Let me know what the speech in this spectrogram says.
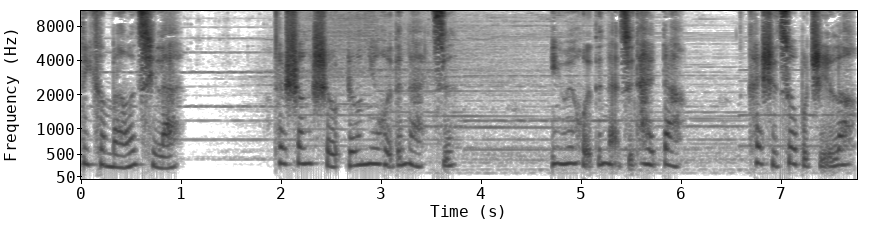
立刻忙了起来，他双手揉捏我的奶子，因为我的奶子太大，开始坐不直了，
